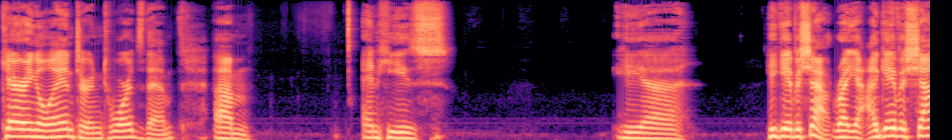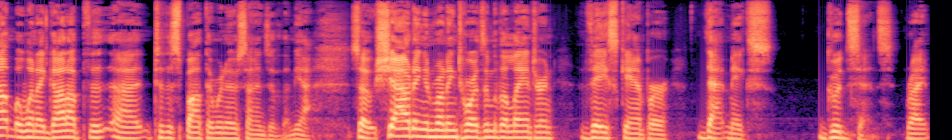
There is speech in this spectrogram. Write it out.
carrying a lantern towards them, um, and he's, he, uh, he gave a shout, right? Yeah, I gave a shout, but when I got up the, uh, to the spot, there were no signs of them. Yeah. So shouting and running towards them with a lantern, they scamper. That makes good sense, right?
